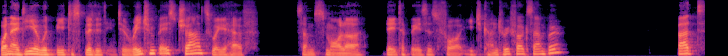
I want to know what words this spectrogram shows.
One idea would be to split it into region-based shards where you have some smaller databases for each country, for example. But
